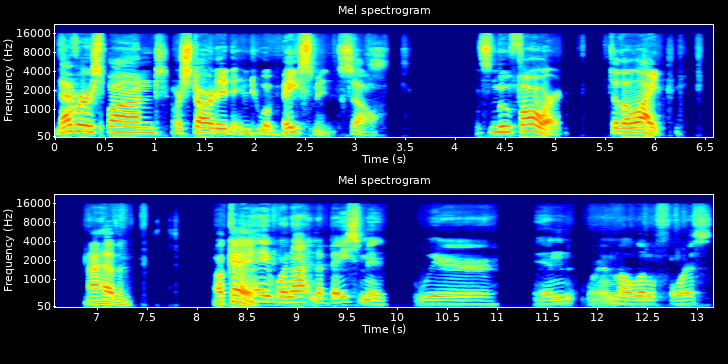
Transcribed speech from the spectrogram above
never spawned or started into a basement. So let's move forward to the light, not heaven. Okay. Hey, we're not in a basement. We're in we're in a little forest.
